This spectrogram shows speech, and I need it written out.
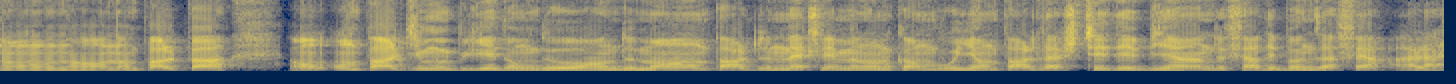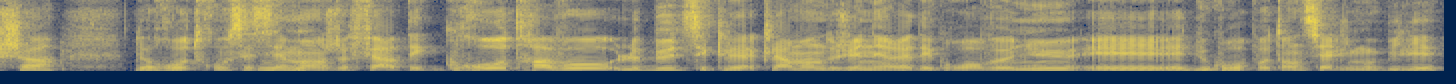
on n'en parle pas. On, parle d'immobilier donc de haut rendement, on parle de mettre les mains dans le cambouis, on parle d'acheter des biens, de faire des bonnes affaires à l'achat, de retrousser ses manches, de faire des gros travaux. Le but c'est clairement de générer des gros revenus et, du gros potentiel immobilier.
